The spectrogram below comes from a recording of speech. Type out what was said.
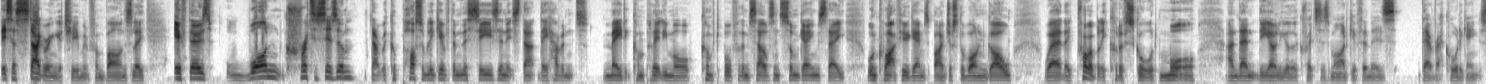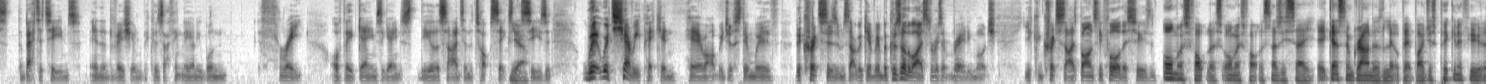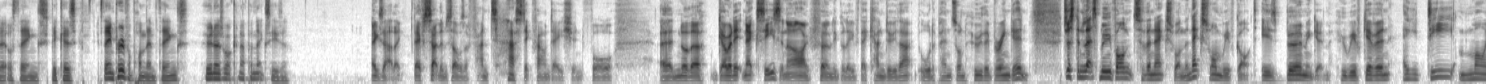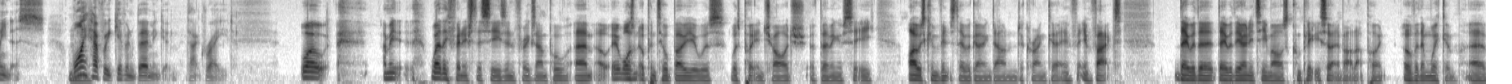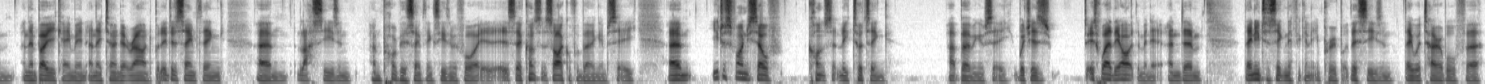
it's a staggering achievement from Barnsley. If there's one criticism that we could possibly give them this season, it's that they haven't made it completely more comfortable for themselves in some games. They won quite a few games by just the one goal, where they probably could have scored more. And then the only other criticism I'd give them is their record against the better teams in the division, because I think they only won three of their games against the other sides in the top six yeah. this season. We're, we're cherry picking here, aren't we, Justin, with the criticisms that we're giving? Because otherwise, there isn't really much you can criticise Barnsley for this season. Almost faultless, almost faultless. As you say, it gets them grounded a little bit by just picking a few little things. Because if they improve upon them things, who knows what can happen next season? Exactly. They've set themselves a fantastic foundation for another go at it next season. And I firmly believe they can do that. It all depends on who they bring in. Justin, let's move on to the next one. The next one we've got is Birmingham, who we've given a D minus. Why mm. have we given Birmingham that grade? Well, I mean, where they finished this season, for example, um, it wasn't up until Bowyer was was put in charge of Birmingham City. I was convinced they were going down under Karanka. In, in fact, they were the they were the only team I was completely certain about at that point over than Wycombe. Um, and then Bowyer came in and they turned it around. But they did the same thing um, last season and probably the same thing season before. it's a constant cycle for Birmingham City. Um, you just find yourself constantly tutting at Birmingham City, which is it's where they are at the minute, and um, they need to significantly improve. But this season they were terrible for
